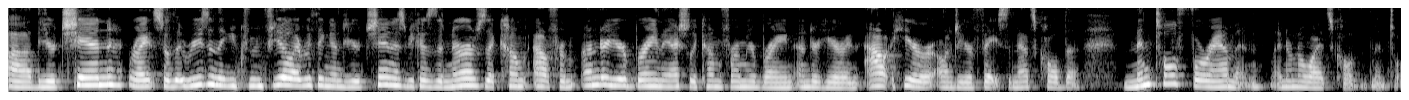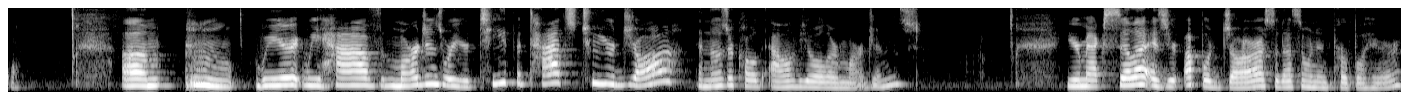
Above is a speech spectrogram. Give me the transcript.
uh, your chin, right? So the reason that you can feel everything under your chin is because the nerves that come out from under your brain, they actually come from your brain under here and out here onto your face, and that's called the mental foramen. I don't know why it's called mental. Um, we we have margins where your teeth attach to your jaw, and those are called alveolar margins. Your maxilla is your upper jaw, so that's the one in purple here.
